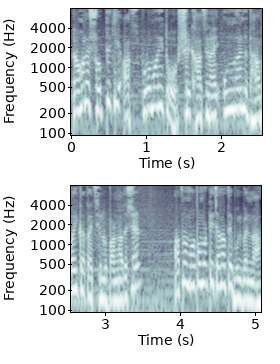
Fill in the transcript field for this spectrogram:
তাহলে সত্যি কি আজ প্রমাণিত শেখ হাসিনায় উন্নয়নের ধারাবাহিকতায় ছিল বাংলাদেশের? আপনার মতামতটি জানাতে ভুলবেন না।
